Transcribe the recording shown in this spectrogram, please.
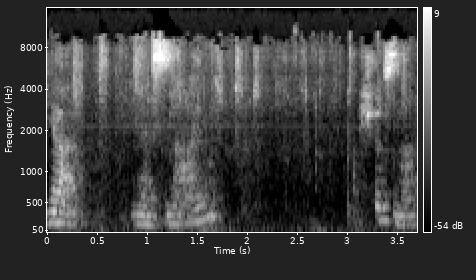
Я не знаю, що знаю.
